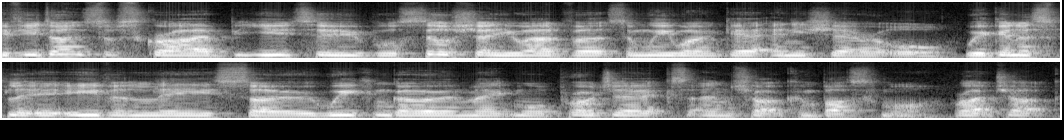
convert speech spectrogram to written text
If you don't subscribe, YouTube will still show you adverts and we won't get any share at all. We're going to split it evenly so we can go and make more projects and Chuck can busk more. Right, Chuck?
